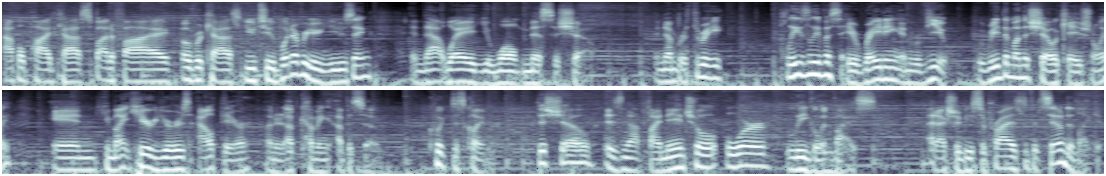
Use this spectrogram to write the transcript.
Apple Podcast, Spotify, Overcast, YouTube, whatever you're using, and that way you won't miss a show. And number three, please leave us a rating and review. We read them on the show occasionally, and you might hear yours out there on an upcoming episode. Quick disclaimer this show is not financial or legal advice. I'd actually be surprised if it sounded like it.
